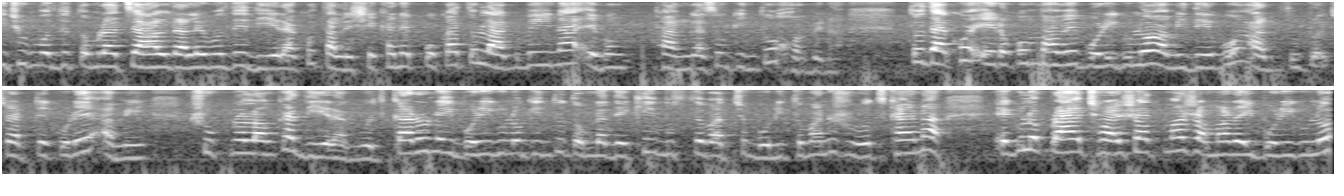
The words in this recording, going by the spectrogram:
কিছুর মধ্যে তোমরা চাল, ডালের মধ্যে দিয়ে রাখো, তাহলে সেখানে পোকা তো লাগবেই না এবং ফাঙ্গাসও কিন্তু হবে না। তো দেখো, এরকমভাবে বড়িগুলো আমি দেবো, আর দুটো চারটে করে আমি শুকনো লঙ্কা দিয়ে রাখব। কারণ এই বড়িগুলো কিন্তু তোমরা দেখেই বুঝতে পারছ, বড়ি তো মানুষ রোজ খায় না। এগুলো প্রায় ছয় সাত মাস আমার এই বড়িগুলো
